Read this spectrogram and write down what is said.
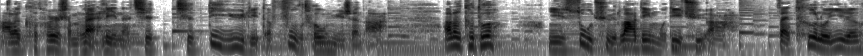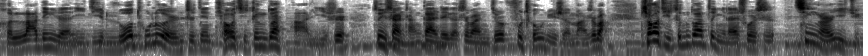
阿勒克托是什么来历呢？其实是地狱里的复仇女神啊。阿勒克托，你速去拉丁姆地区啊。在特洛伊人和拉丁人以及罗图勒人之间挑起争端啊！你是最擅长干这个是吧？你就是复仇女神嘛是吧？挑起争端对你来说是轻而易举，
